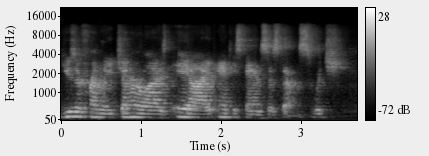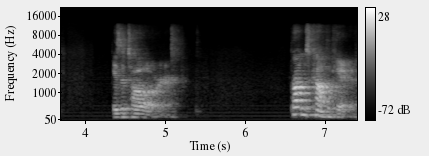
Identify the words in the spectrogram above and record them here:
user-friendly, generalized AI anti-spam systems, which is a tall order. Problem's complicated.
